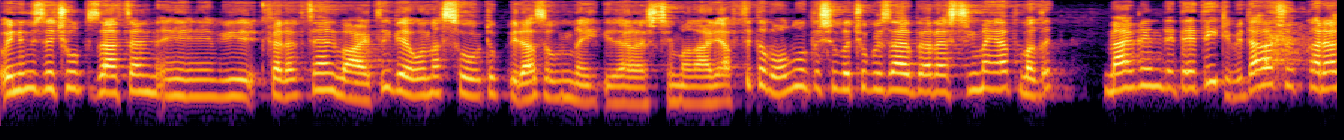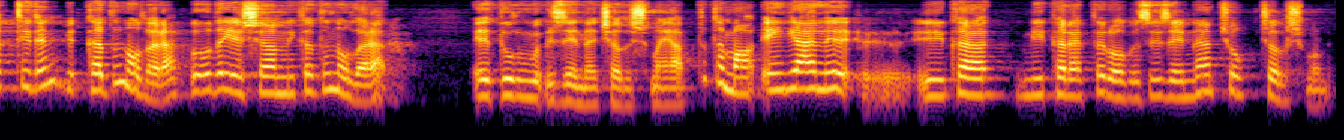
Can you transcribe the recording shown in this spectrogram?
önümüzde çok zaten e, bir karakter vardı ve ona sorduk biraz onunla ilgili araştırmalar yaptık ama onun dışında çok özel bir araştırma yapmadık. Merve'nin de dediği gibi daha çok karakterin bir kadın olarak, burada yaşayan bir kadın olarak e, durumu üzerine çalışma yaptık ama engelli e, kara- bir karakter olması üzerinden çok çalışmadık.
